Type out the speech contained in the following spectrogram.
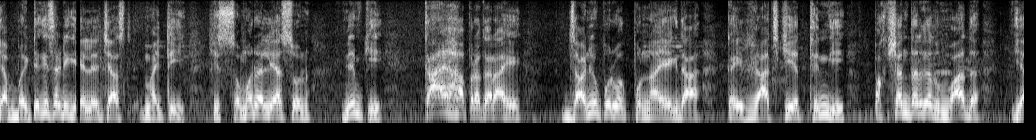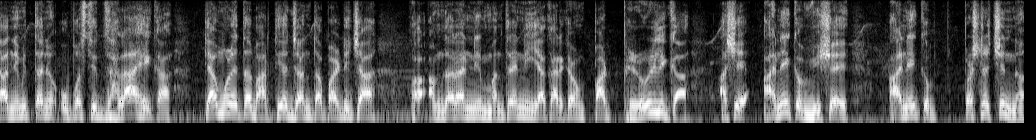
या बैठकीसाठी गेल्याची अस माहिती ही समोर आली असून नेमकी काय हा प्रकार आहे? जाणीवपूर्वक पुन्हा एकदा काही राजकीय थिनगी पक्षांतर्गत वाद या निमित्ताने उपस्थित झाला आहे का? त्यामुळे तर भारतीय जनता पार्टीच्या आमदारांनी मंत्र्यांनी या कार्यक्रमात पाठ फिरवली का? असे अनेक विषय अनेक प्रश्नचिन्ह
